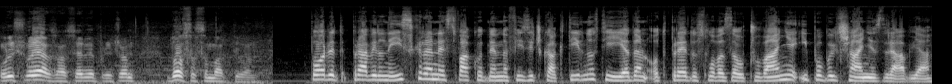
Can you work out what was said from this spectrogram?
lično ja za sebe pričam, dosta sam aktivan. Pored pravilne ishrane, svakodnevna fizička aktivnost je jedan od preduslova za očuvanje i poboljšanje zdravlja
